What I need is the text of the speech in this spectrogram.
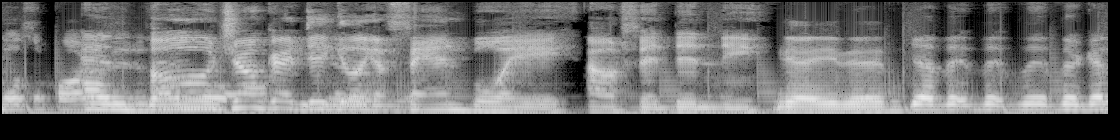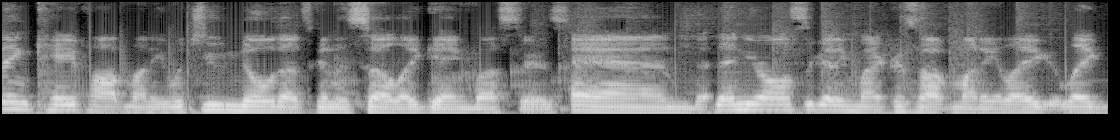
Junkrat's also part and then- Oh, they're Junkrat did get like a fanboy outfit, didn't he? Yeah, he did. Yeah, they, they, they- they're getting K-pop money, which you know that's going to sell like gangbusters, and then you're also getting Microsoft money. Like, like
